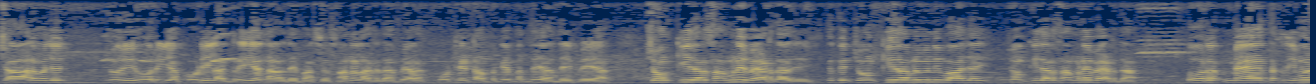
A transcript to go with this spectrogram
4 ਵਜੇ ਚੋਰੀ ਹੋ ਰਹੀ ਆ ਪੌੜੀ ਲੱਗ ਰਹੀ ਆ ਨਾਲ ਦੇ ਪਾਸੇ ਸੰਨ ਲੱਗਦਾ ਪਿਆ ਕੋਠੇ ਟੱਪ ਕੇ ਬੰਦੇ ਆਂਦੇ ਪਏ ਆ। ਚੌਂਕੀਦਾਰ ਸਾਹਮਣੇ ਬੈਠਦਾ ਜੀ, ਕਿਉਂਕਿ ਚੌਂਕੀਦਾਰ ਨੂੰ ਵੀ ਨਹੀਂ ਆਵਾਜ਼ ਆਈ, ਚੌਂਕੀਦਾਰ ਸਾਹਮਣੇ ਬੈਠਦਾ। ਔਰ ਮੈਂ ਤਕਰੀਬਨ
